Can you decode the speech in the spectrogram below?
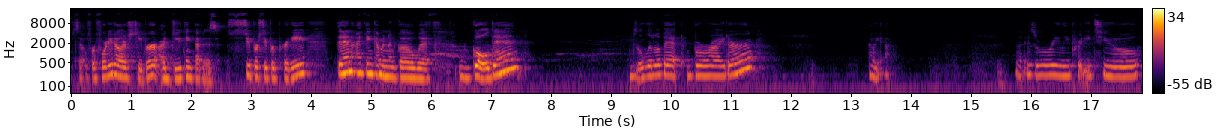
So for $40 cheaper, I do think that is super, super pretty. Then I think I'm gonna go with Golden. It's a little bit brighter. Oh yeah. That is really pretty too.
